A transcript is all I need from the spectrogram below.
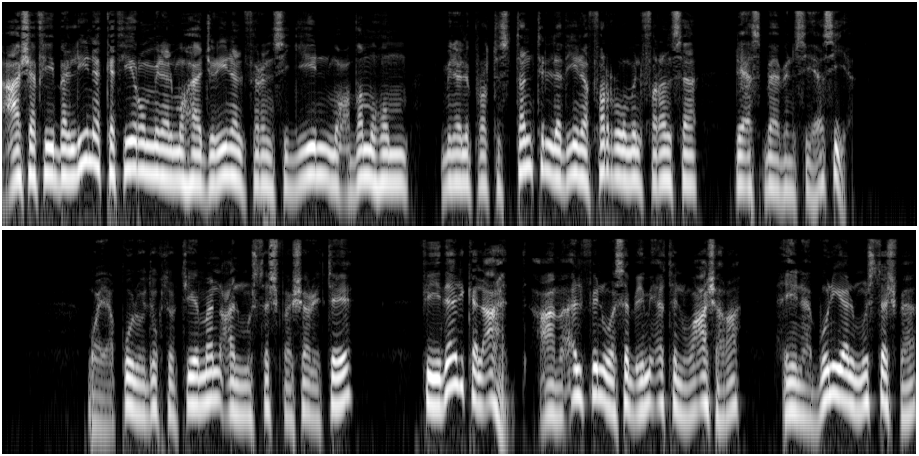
عاش في برلين كثير من المهاجرين الفرنسيين معظمهم من البروتستانت الذين فروا من فرنسا لأسباب سياسية. ويقول دكتور تيرمان عن مستشفى شاريتيه في ذلك العهد عام 1710 حين بني المستشفى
